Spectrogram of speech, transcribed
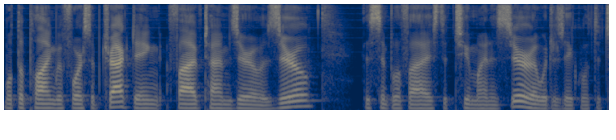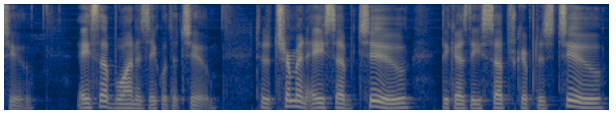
Multiplying before subtracting, 5 times 0 is 0. This simplifies to 2 minus 0, which is equal to 2. a sub 1 is equal to 2. To determine a sub 2, because the subscript is 2,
